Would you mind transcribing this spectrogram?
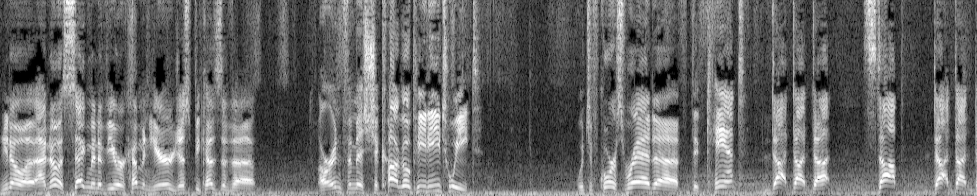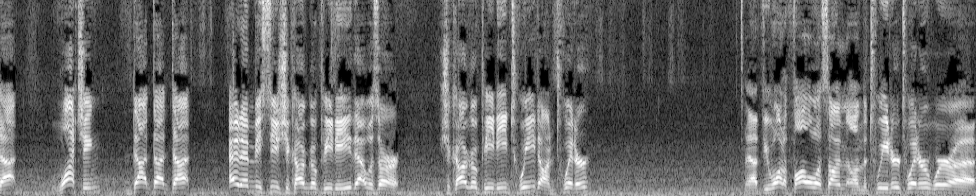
You know, I know a segment of you are coming here just because of uh, our infamous Chicago PD tweet, which of course read uh, the can't dot dot dot stop dot dot dot watching dot dot dot at NBC Chicago PD. That was our Chicago PD tweet on Twitter. Uh, if you want to follow us on, on the Twitter, Twitter, we're uh,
